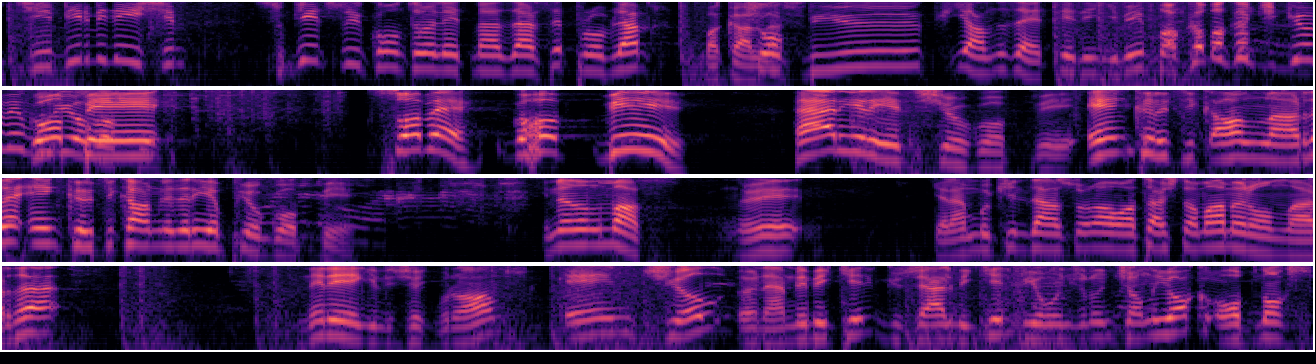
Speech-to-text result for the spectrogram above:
2'ye 1 bir değişim. Sugetsu'yu kontrol etmezlerse problem Bakarlar. çok büyük. Yalnız evet dediğin gibi baka baka çıkıyor ve vuruyor Gopi. Gopi. Sobe. Gopi. Her yere yetişiyor Gopi. En kritik anlarda en kritik hamleleri yapıyor Gopi. İnanılmaz. Ve gelen bu killden sonra avantaj tamamen onlarda. Nereye gidecek bu round? Angel önemli bir kill, güzel bir kill. Bir oyuncunun canı yok. Obnox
